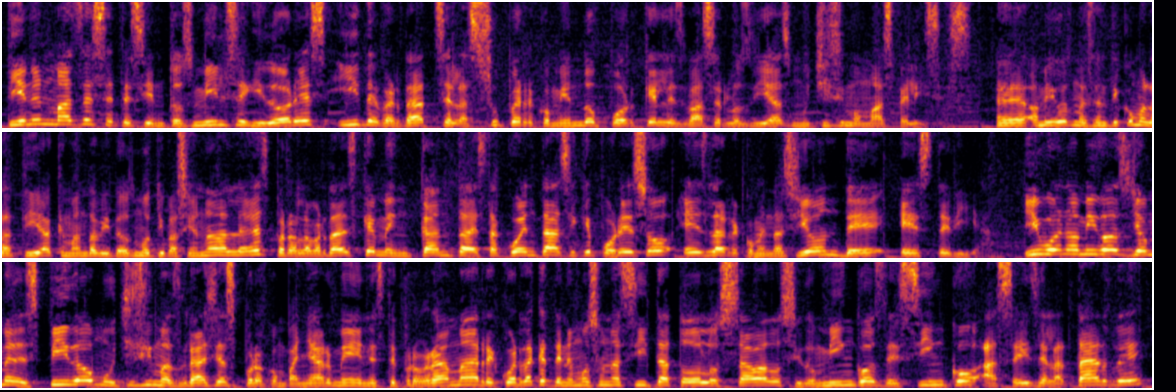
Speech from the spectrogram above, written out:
Tienen más de 700 mil seguidores y de verdad se las súper recomiendo porque les va a hacer los días muchísimo más felices. Eh, amigos, me sentí como la tía que manda videos motivacionales, pero la verdad es que me encanta esta cuenta, así que por eso es la recomendación de este día. Y bueno amigos, yo me despido, muchísimas gracias por acompañarme en este programa. Recuerda que tenemos una cita todos los sábados y domingos de 5 a 6 de la tarde.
